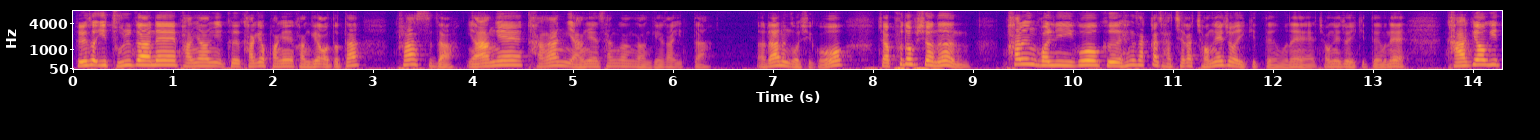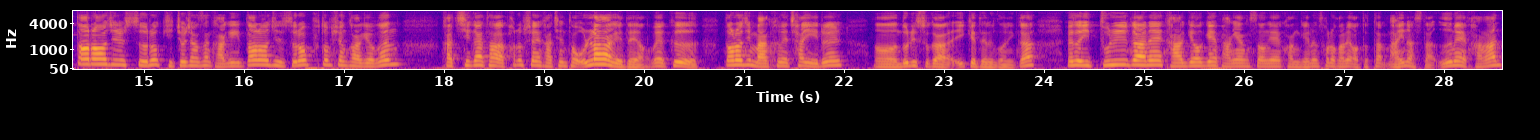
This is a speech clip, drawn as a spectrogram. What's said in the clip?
그래서 이 둘 간의 방향이 그 가격 방향의 관계가 어떻다? 플러스다. 양의 강한 양의 상관관계가 있다. 라는 것이고 자, 풋옵션은 파는 권리이고 그 행사가 자체가 정해져 있기 때문에 정해져 있기 때문에 가격이 떨어질수록 기초자산 가격이 떨어질수록 풋옵션 가격은 가치가 다 풋옵션의 가치는 더 올라가게 돼요. 왜 그 떨어진 만큼의 차이를 어, 누릴 수가 있게 되는 거니까. 그래서 이 둘 간의 가격의 방향성의 관계는 서로 간에 어떻다? 마이너스다. 음의 강한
